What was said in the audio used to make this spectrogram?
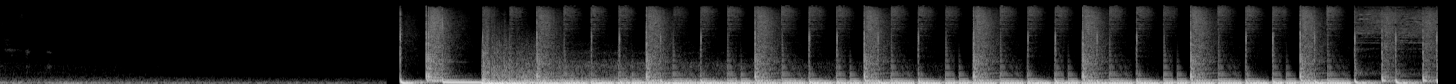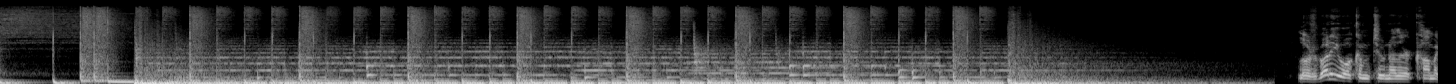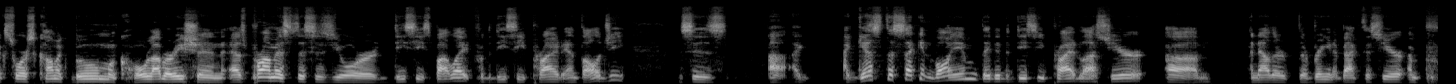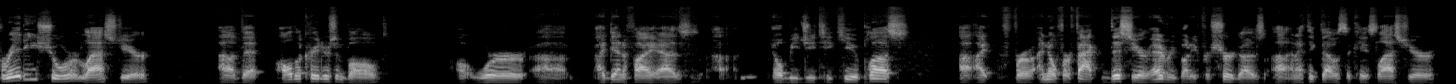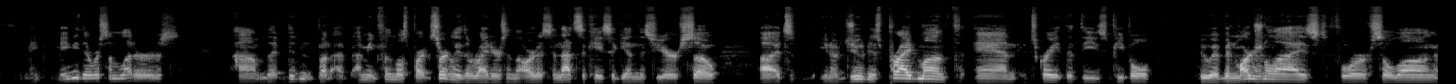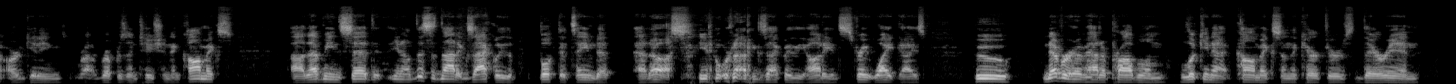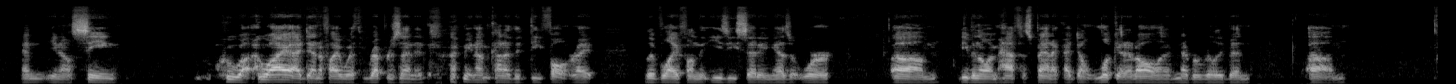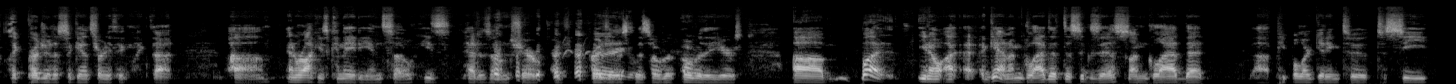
Everybody. Welcome to another Comic Source Comic Boom collaboration. As promised, this is your DC Spotlight for the DC Pride Anthology. This is, uh, I, I, guess, the second volume. They did the DC Pride last year, um, and now they're they're bringing it back this year. I'm pretty sure last year uh, that all the creators involved uh, were uh, identified as uh, LBGTQ plus uh, I for I know for a fact this year everybody for sure does, uh, and I think that was the case last year. Maybe, maybe there were some letters um, that didn't, but I, I, mean for the most part, certainly the writers and the artists, and that's the case again this year. So uh, it's you know June is Pride Month, and it's great that these people who have been marginalized for so long are getting uh, representation in comics. Uh, that being said, you know this is not exactly the book that's aimed at at us. You know we're not exactly the audience, straight white guys who never have had a problem looking at comics and the characters therein and you know seeing who who I identify with represented. I mean, I'm kind of the default, right? Live life on the easy setting, as it were. Um, even though I'm half Hispanic, I don't look at it at all, and I've never really been um, like prejudiced against or anything like that. Um, and Rocky's Canadian, so he's had his own share of prejudices over over the years. Um, but you know, I, again, I'm glad that this exists. I'm glad that uh, people are getting to to see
